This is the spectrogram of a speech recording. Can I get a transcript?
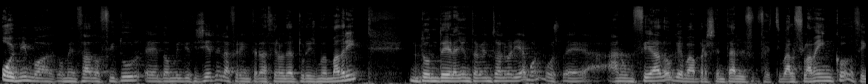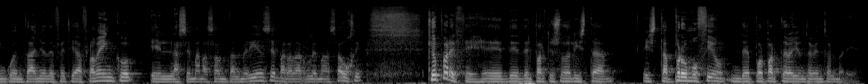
Hoy mismo ha comenzado Fitur 2017, eh, la Feria Internacional del Turismo en Madrid, donde el Ayuntamiento de Almería bueno, pues, ha anunciado que va a presentar el Festival Flamenco, 50 años del Festival Flamenco, en la Semana Santa almeriense para darle más auge. ¿Qué os parece desde el Partido Socialista esta promoción de, por parte del Ayuntamiento de Almería?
